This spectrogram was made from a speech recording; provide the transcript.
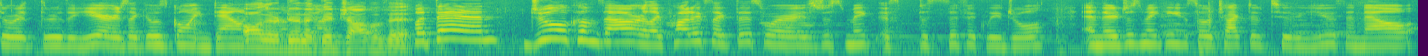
through it through the years. Like it was going down. oh, they're down, doing a down. good job of it. But then Juul comes out, or like products like this, where it's just make it's specifically Juul, and they're just making it so attractive to the youth, and now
